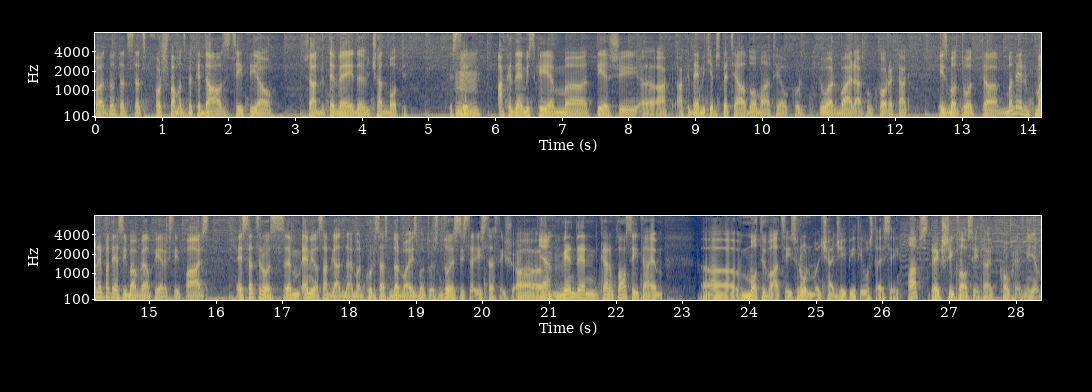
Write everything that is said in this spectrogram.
pa, nu, tāds, tāds foršs pamats, bet ir daudz citi jau šāda te veida chatboti, kas mm -hmm. Mhm. ir akadēmiskajiem, uh, tieši ak akadēmiķiem speciāli domāti jau, kur tu vari vairāk un korektāk izmantot. Man, ir, man ir patiesībā vēl pierakstīti pāris. Es atceros, em, Emīls atgādināja man, kuras esmu darbā izmantojis. Un to es izstā- izstāstīšu. Uh. Vienu dienu kādam klausītājam uh, motivācijas runu man šā GPT uztaisīja. Labs. Priekš šī klausītāja konkrēti viņam.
